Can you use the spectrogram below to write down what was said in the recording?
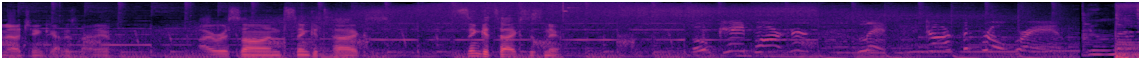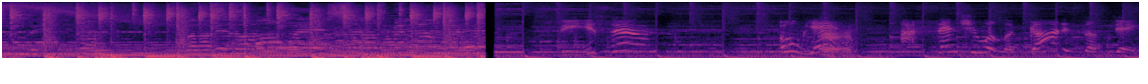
No, chain counter's not new. Iris on, sync attacks. Sync attacks is new. Okay, partner, let's start the program. Alright. I sent you a Legatus update.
